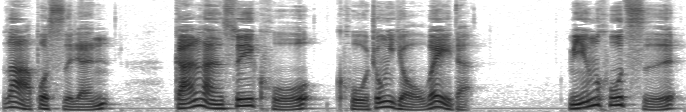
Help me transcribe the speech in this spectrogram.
辣不死人；橄榄虽苦。苦中有味的，明乎此，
